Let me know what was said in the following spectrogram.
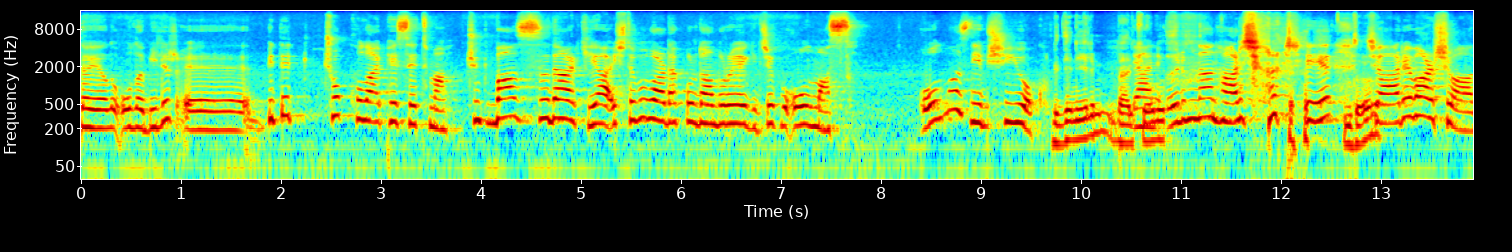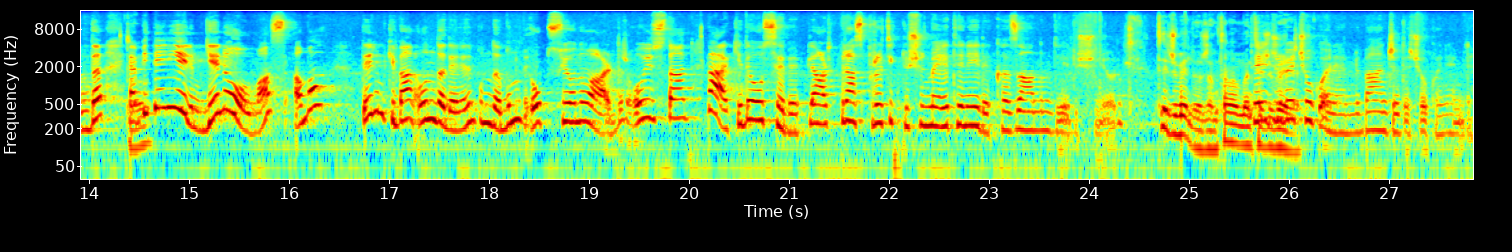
dayalı olabilir. E, bir de çok kolay pes etmem. Çünkü bazısı der ki ya işte bu bardak buradan buraya gidecek bu olmaz. Olmaz diye bir şey yok. Bir deneyelim belki Yani olur. ölümden hariç her şeye çare var şu anda. Ya Doğru. bir deneyelim. Gene olmaz ama derim ki ben onu da denedim. Bunu da bunun bir opsiyonu vardır. O yüzden belki de o sebeple artık biraz pratik düşünme yeteneği de kazandım diye düşünüyorum. Tecrübeli hocam tamamen Tecrübe tecrübeyle. çok önemli. Bence de çok önemli.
